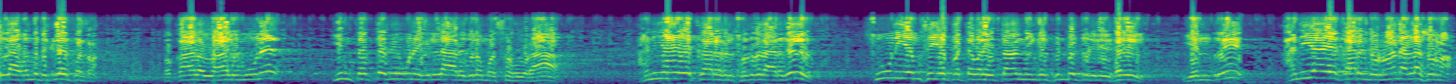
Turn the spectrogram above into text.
எல்லாம் வந்து டிக்ளேர் பண்றான். கால வாலிமூன இன் தத்தபியூன இல்லா ரஜுலம் மசஹூரா. அநியாயக்காரர்கள் சொல்கிறார்கள் சூனியம் செய்யப்பட்டவரைத்தான் நீங்கள் பின்பற்றுகிறீர்கள் என்று அநியாயக்காரன் சொல்றான் நல்லா சொல்றான்.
